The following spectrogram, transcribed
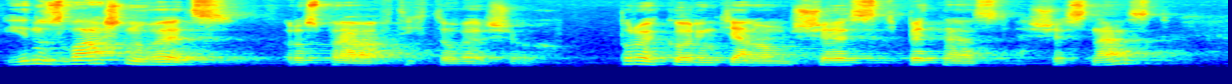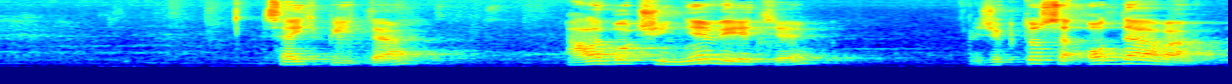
jednu zvláštnu vec rozpráva v týchto veršoch. 1. Korintianom 6, 15 a 16 sa ich pýta, alebo či neviete, že kto sa oddáva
